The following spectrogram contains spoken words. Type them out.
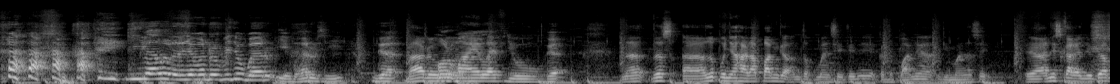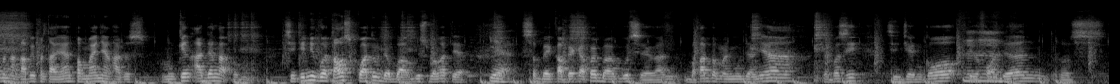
Gila lu dari zaman Robinho baru. Iya baru sih. Enggak. Baru. All my life juga. Nah, terus eh, lu punya harapan nggak untuk Man City ini ke depannya gimana sih? Ya, ini sekalian juga menanggapi pertanyaan pemain yang harus mungkin ada nggak City ini gue tahu skuadnya udah bagus banget ya. Iya. Sebackup backupnya bagus ya kan. Bahkan pemain mudanya siapa sih? Zinchenko, Phil Foden, terus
